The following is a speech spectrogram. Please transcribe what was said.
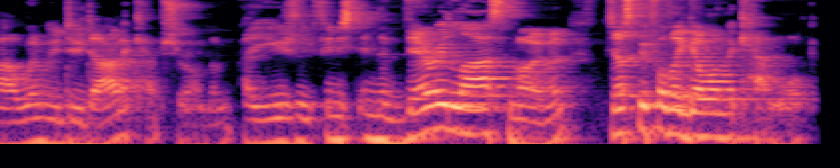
uh, when we do data capture on them, are usually finished in the very last moment, just before they go on the catwalk.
